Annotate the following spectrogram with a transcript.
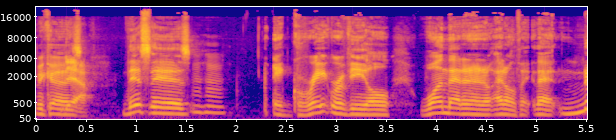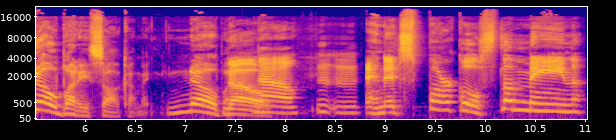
because Yeah. this is Mm-hmm. a great reveal, one that I don't, I don't think that nobody saw coming. Nobody. No, no. and it sparkles. The mane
